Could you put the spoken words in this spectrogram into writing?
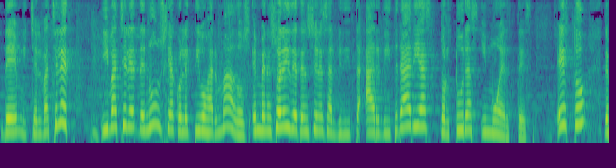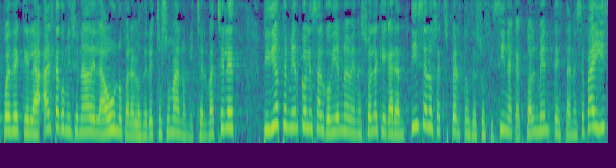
de Michelle Bachelet. Y Bachelet denuncia colectivos armados. En Venezuela hay detenciones arbitra- arbitrarias, torturas y muertes. Esto después de que la alta comisionada de la ONU para los Derechos Humanos, Michelle Bachelet, pidió este miércoles al gobierno de Venezuela que garantice a los expertos de su oficina que actualmente está en ese país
